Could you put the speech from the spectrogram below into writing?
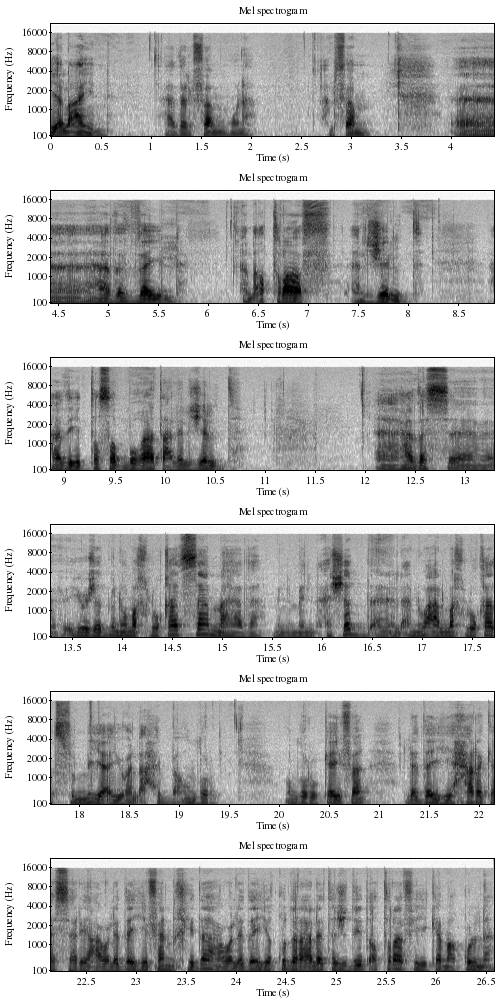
هي العين. هذا الفم هنا. الفم. آه هذا الذيل. الأطراف. الجلد. هذه التصبغات على الجلد. هذا يوجد منه مخلوقات سامة هذا من من أشد الأنواع المخلوقات سمية أيها الأحبة. انظروا انظروا كيف لديه حركة سريعة ولديه فن خداع ولديه قدرة على تجديد أطرافه كما قلنا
